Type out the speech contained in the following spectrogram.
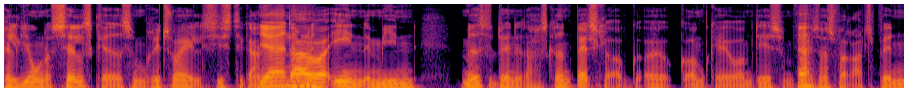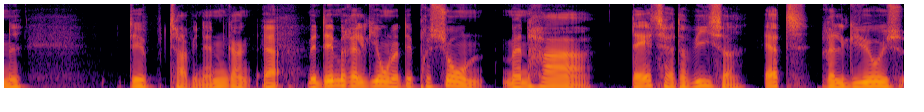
religion og selvskade som ritual sidste gang. Ja, der var en af mine medstudenter, der har skrevet en bacheloropgave om det, som Ja. faktisk også var ret spændende. Det tager vi en anden gang. Ja. Men det med religion og depression, man har data, der viser, at religiøse,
